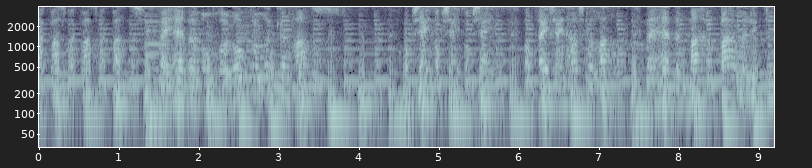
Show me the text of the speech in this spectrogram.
Maak plaats, maak plaats, maak plaats. Wij hebben ongelofelijke haast. Opzij, opzij, opzij. Want wij zijn haast te laat. Wij hebben maar een paar minuten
